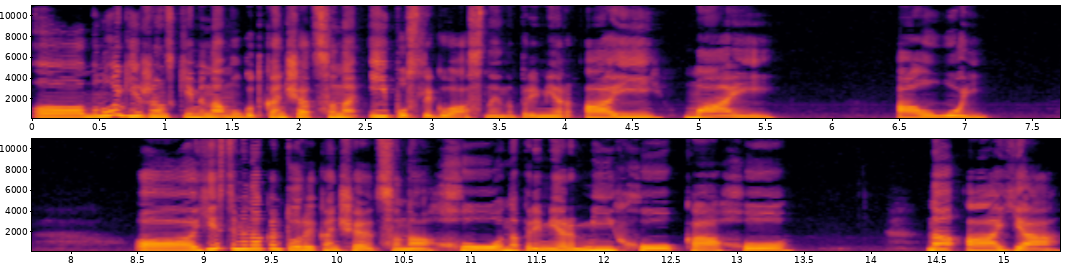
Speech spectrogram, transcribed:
э, многие женские имена могут кончаться на «и» после гласной, например, «аи», «май», «аой». Э, есть имена, которые кончаются на «хо», например, «михо», «кахо», на Ая.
